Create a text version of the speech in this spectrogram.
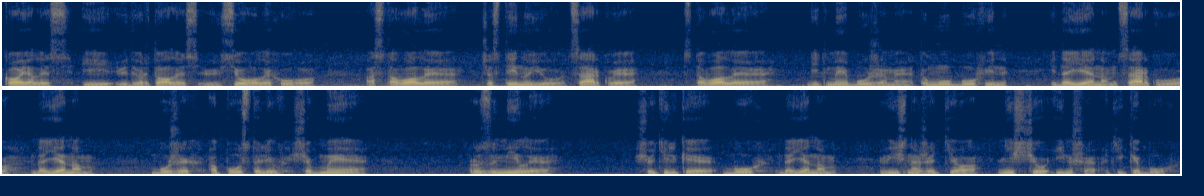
каялись і відвертались від всього лихого, а ставали частиною церкви, ставали дітьми Божими. Тому Бог Він і дає нам церкву, дає нам Божих апостолів, щоб ми розуміли, що тільки Бог дає нам вічне життя, ніщо інше, а тільки Бог.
